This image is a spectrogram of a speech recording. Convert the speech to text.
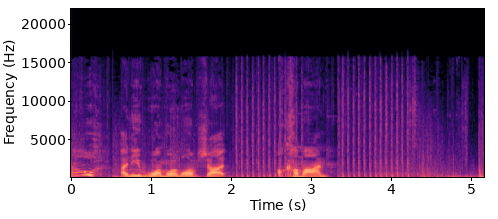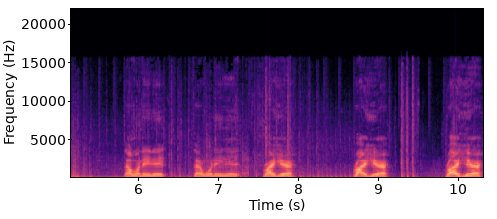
No. I need one more long shot. Oh, come on. That one ain't it. That one ain't it. Right here. Right here. Right here.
